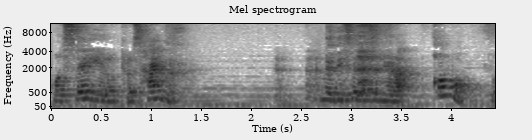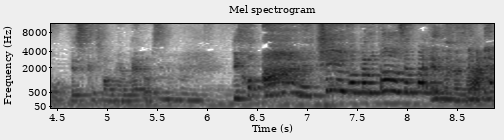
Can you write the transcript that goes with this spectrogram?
José y el otro es Jaime? Me dice la señora, ¿cómo? Digo, Es que son gemelos. Dijo, ah, la chica, pero todos se parecen.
